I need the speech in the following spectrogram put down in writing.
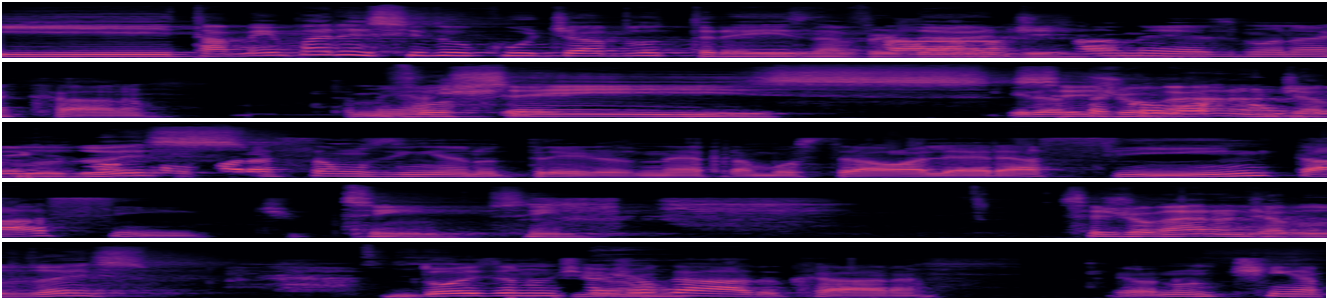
E tá bem parecido com o Diablo 3, na verdade. Tá, tá mesmo, né, cara? Também achei. Vocês. Eles Vocês jogaram colocam Diablo meio que uma 2? comparaçãozinha no trailer, né? Pra mostrar, olha, era assim, tá assim. Tipo, Sim, sim. Vocês jogaram Diablo 2? dois eu não tinha Não. jogado, cara. Eu não tinha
